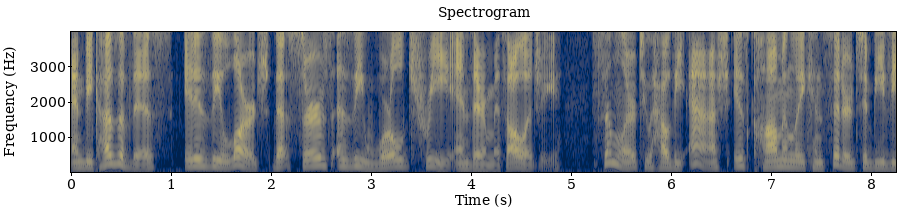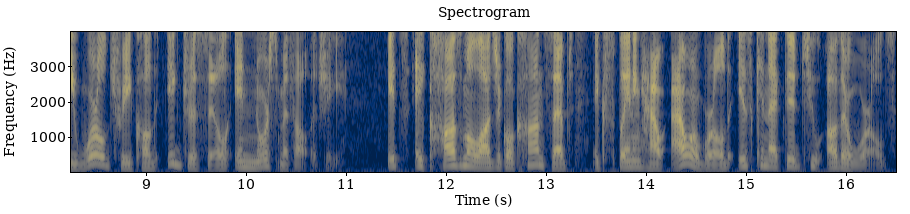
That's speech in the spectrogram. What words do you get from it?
and because of this, it is the larch that serves as the world tree in their mythology, similar to how the ash is commonly considered to be the world tree called Yggdrasil in Norse mythology. It's a cosmological concept explaining how our world is connected to other worlds,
